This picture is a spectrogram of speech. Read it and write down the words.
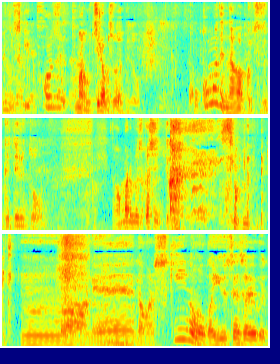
でもスキッパーズまあうちらもそうだけどここまで。長く続けてるとあんまり難しいって感じもなんだけど。うーんまあね、だからスキーの方が優先される。けど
